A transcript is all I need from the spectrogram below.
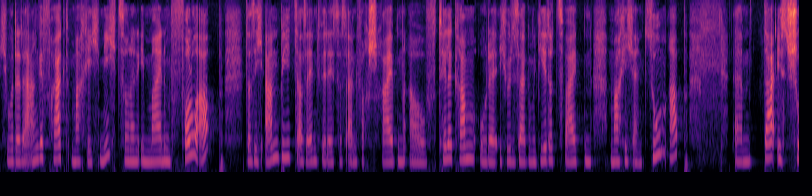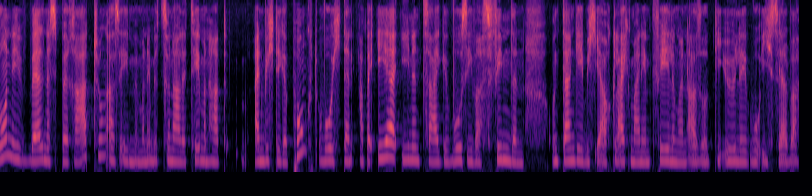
ich wurde da angefragt, mache ich nicht, sondern in meinem Follow-up, das ich anbiete, also entweder ist das einfach Schreiben auf Telegram oder ich würde sagen, mit jeder zweiten mache ich ein Zoom-up. Ähm, da ist schon die Wellnessberatung, also eben wenn man emotionale Themen hat, ein wichtiger Punkt, wo ich dann aber eher Ihnen zeige, wo Sie was finden. Und dann gebe ich ihr auch gleich meine Empfehlungen, also die Öle, wo ich selber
